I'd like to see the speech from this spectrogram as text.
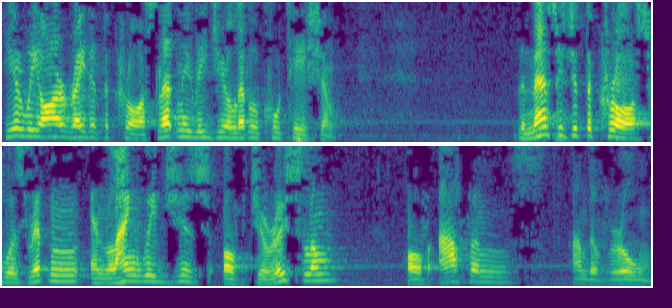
Here we are right at the cross. Let me read you a little quotation. The message at the cross was written in languages of Jerusalem, of Athens, and of Rome.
